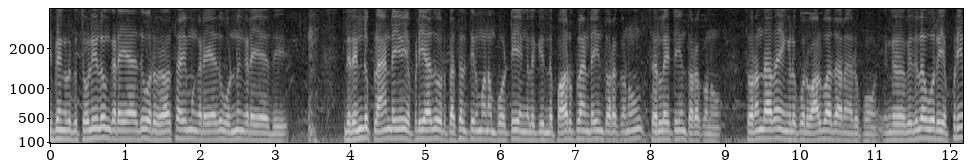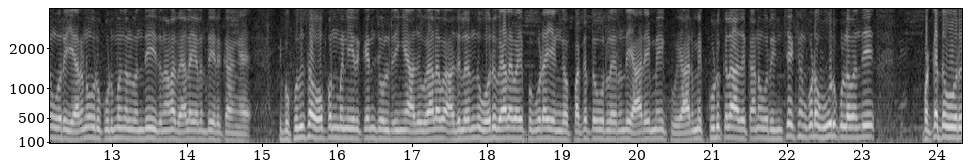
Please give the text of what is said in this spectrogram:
இப்போ எங்களுக்கு தொழிலும் கிடையாது ஒரு விவசாயமும் கிடையாது ஒன்றும் கிடையாது. இந்த ரெண்டு பிளான்ட்டையும் எப்படியாவது ஒரு ஸ்பெஷல் தீர்மானம் போட்டு எங்களுக்கு இந்த பவர் பிளான்ட்டையும் திறக்கணும் ஸ்டெர்லைட்டையும் திறக்கணும். திறந்தால் தான் எங்களுக்கு ஒரு வாழ்வாதாரம் இருக்கும். எங்கள் இதில் ஒரு எப்படியும் ஒரு இரநூறு குடும்பங்கள் வந்து இதனால் வேலை இழந்து இருக்காங்க. இப்போ புதுசாக ஓப்பன் பண்ணியிருக்கேன்னு சொல்கிறீங்க அது வேலை அதுலேருந்து ஒரு வேலை வாய்ப்பு கூட எங்கள் பக்கத்து ஊரில் இருந்து யாரையுமே யாருமே கொடுக்கல. அதுக்கான ஒரு இன்ஜெக்ஷன் கூட ஊருக்குள்ளே வந்து பக்கத்து ஊர்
